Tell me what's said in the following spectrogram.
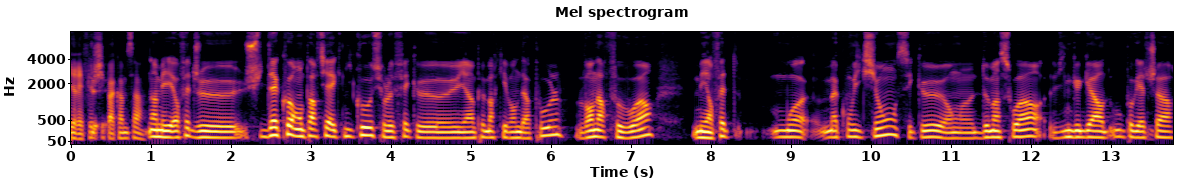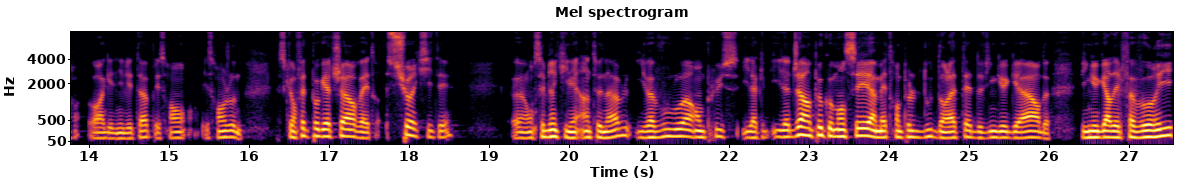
Il réfléchit pas comme ça. Non, mais en fait, je, je suis d'accord en partie avec Nico sur le fait qu'il y a un peu marqué Van Der Poel. Van Aert, faut voir. Mais en fait, moi, ma conviction, c'est que demain soir, Vingegaard ou Pogachar aura gagné l'étape et sera en, jaune. Parce qu'en fait, Pogachar va être surexcité. Euh, on sait bien qu'il est intenable. Il va vouloir en plus. Il a, déjà un peu commencé à mettre un peu le doute dans la tête de Vingegaard. Vingegaard est le favori.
